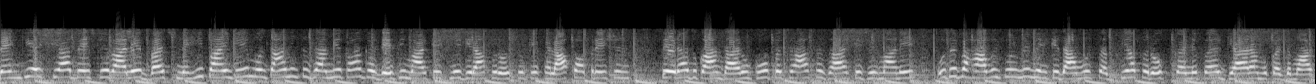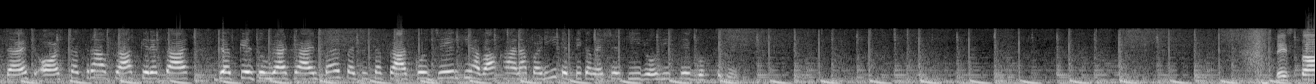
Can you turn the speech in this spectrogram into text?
مہنگی اشیاء بیچنے والے بچ نہیں پائیں گے۔ ملتان انتظامیہ کا گردیزی مارکیٹ میں گرا فروشوں کے خلاف آپریشن۔ تیرہ دکانداروں کو پچاس ہزار کے جرمانے، ادھر بہاول پور میں مہکے داموں سبزیاں فروخت کرنے پر گیارہ مقدمات درج اور سترہ افراد گرفتار، جبکہ زمرہ ٹرائل پر پچیس افراد کو جیل کی ہوا کھانا پڑی، ڈپٹی کمشنر کی روہی سے گفتگو۔ پستہ،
